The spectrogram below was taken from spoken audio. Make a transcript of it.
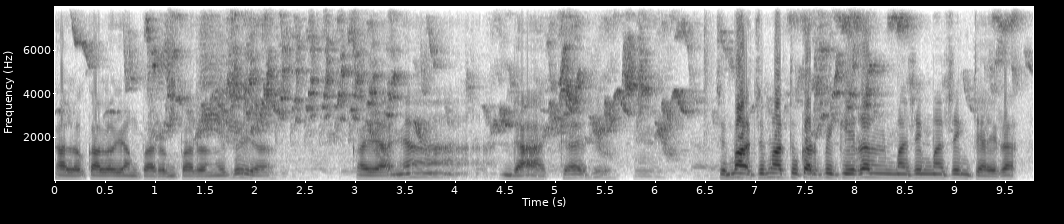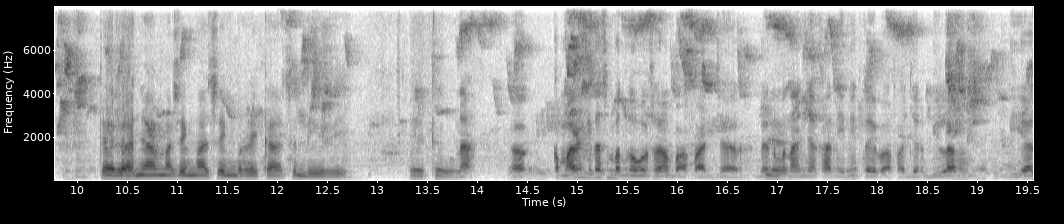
kalau kalau yang bareng-bareng itu ya kayaknya ndak ada tuh. Cuma cuma tukar pikiran masing-masing daerah, daerahnya masing-masing mereka sendiri itu. Nah, eh, kemarin kita sempat ngobrol sama Pak Fajar dan Iya. menanyakan ini, tapi Pak Fajar bilang dia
